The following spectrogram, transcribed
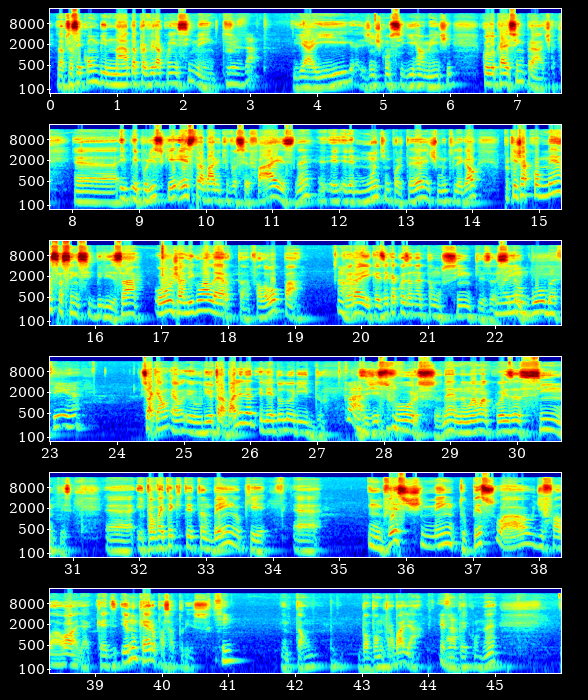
Ela precisa ser combinada para virar conhecimento. exato. E aí a gente conseguir realmente colocar isso em prática. É, e, e por isso que esse trabalho que você faz, né, ele, ele é muito importante, muito legal, porque já começa a sensibilizar ou já liga um alerta, fala, opa, Aham. peraí, quer dizer que a coisa não é tão simples Não assim? é tão boba assim, né? Só que é um, é um- e o trabalho ele é, ele é dolorido, Claro. exige esforço, né? não é uma coisa simples. É, então vai ter que ter também o que? Investimento pessoal de falar, olha, quer dizer, eu não quero passar por isso. Sim, Então, vamos trabalhar. Vamos exato. ver como, né?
